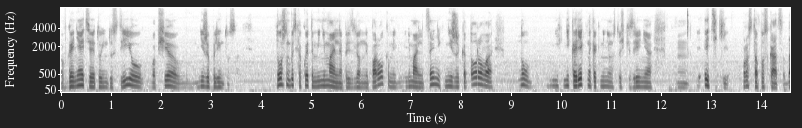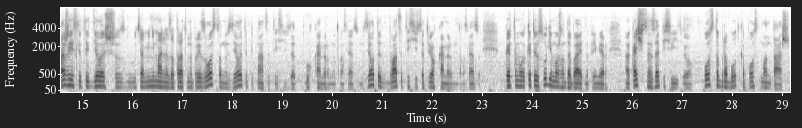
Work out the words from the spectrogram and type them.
вгоняйте эту индустрию вообще ниже плинтуса должен быть какой-то минимальный определенный порог, минимальный ценник, ниже которого, ну, некорректно, как минимум, с точки зрения этики, просто опускаться. Даже если ты делаешь, э, у тебя минимальные затраты на производство, ну, сделай ты 15 тысяч за двухкамерную трансляцию, ну, сделай ты 20 тысяч за трехкамерную трансляцию. К, этому, к этой услуге можно добавить, например, э, качественная запись видео, постобработка, постмонтаж.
